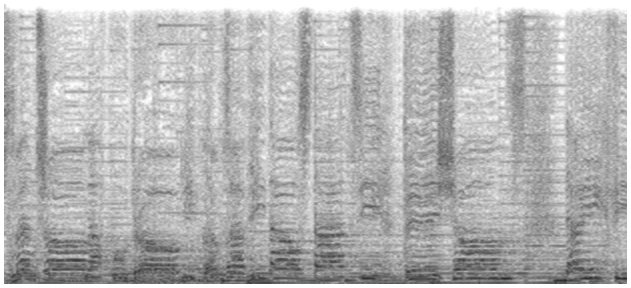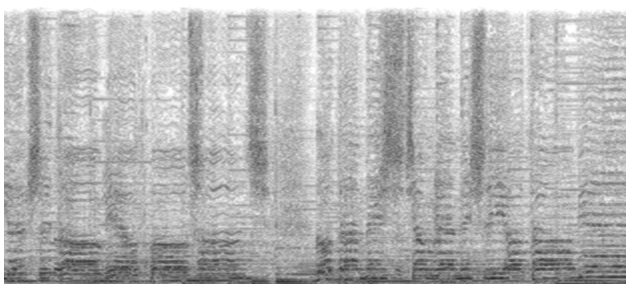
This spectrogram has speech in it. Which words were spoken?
Zmęczona w pół drogi w dom zawita o stacji tysiąc Daj chwilę przy tobie odpocząć. Bo ta myśl ciągle myśli o tobie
